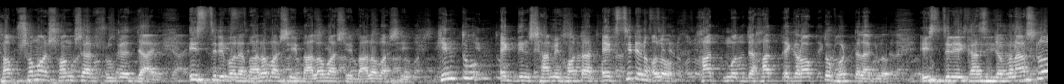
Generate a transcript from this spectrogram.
সব সময় সংসার সুখে যায়। স্ত্রী বলে ভালোবাসি ভালোবাসি ভালোবাসি। কিন্তু একদিন স্বামী হঠাৎ অ্যাক্সিডেন্ট হলো, হাত মধ্যে হাত থেকে রক্ত ভরতে লাগল। স্ত্রীর কাছে যখন আসলো,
